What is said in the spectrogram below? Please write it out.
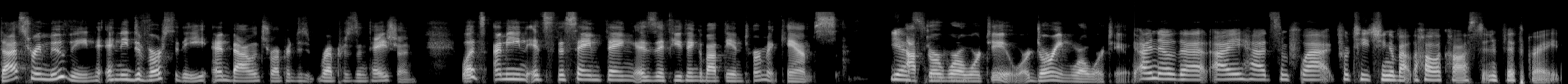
thus removing any diversity and balanced rep- representation. Well, it's, I mean, it's the same thing as if you think about the internment camps yes. after World War II or during World War II. I know that I had some flack for teaching about the Holocaust in fifth grade.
